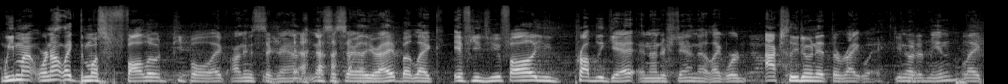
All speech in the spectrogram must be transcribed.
we might we're not like the most followed people like on Instagram necessarily, right? But like if you do follow, you probably get and understand that like we're actually doing it the right way. Do you know what I mean? Like,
